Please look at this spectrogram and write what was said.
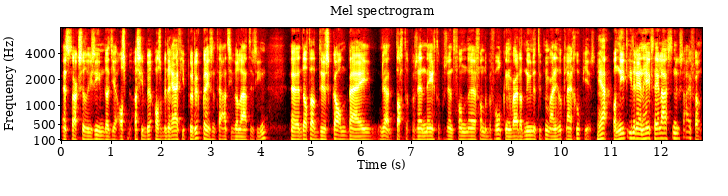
En straks zul je zien dat je als, als je als bedrijf je productpresentatie wil laten zien, uh, dat dat dus kan bij ja, 80%, 90% van, uh, van de bevolking. Waar dat nu natuurlijk maar een heel klein groepje is. Ja. Want niet iedereen heeft helaas de nieuwste iPhone.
